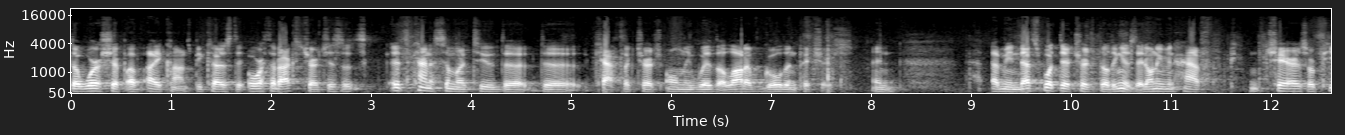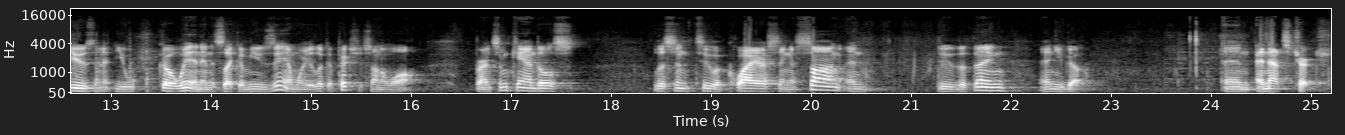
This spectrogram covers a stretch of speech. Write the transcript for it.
the worship of icons because the Orthodox Church is it's, it's kind of similar to the, the Catholic Church, only with a lot of golden pictures. And I mean, that's what their church building is. They don't even have chairs or pews in it. You go in, and it's like a museum where you look at pictures on a wall. Burn some candles, listen to a choir sing a song, and do the thing, and you go. And, and that's church.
